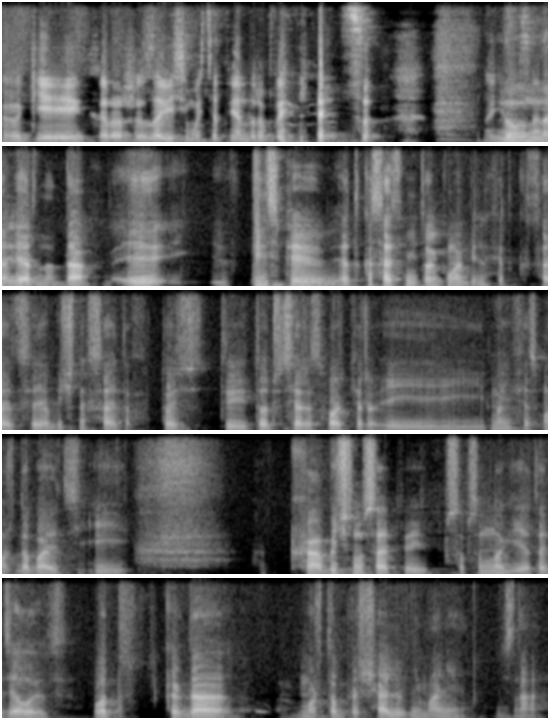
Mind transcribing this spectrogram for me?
Окей, хорошо. Зависимость от вендора появляется. Ну, ну наверное, да. В принципе, это касается не только мобильных, это касается и обычных сайтов. То есть ты тот же сервис-воркер и, и манифест можешь добавить и к обычному сайту, и, собственно, многие это делают. Вот когда, может, обращали внимание, не знаю,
